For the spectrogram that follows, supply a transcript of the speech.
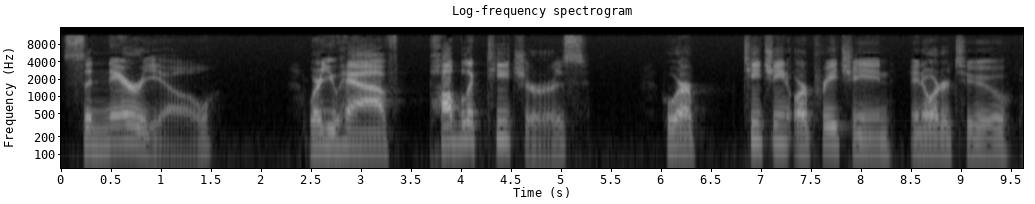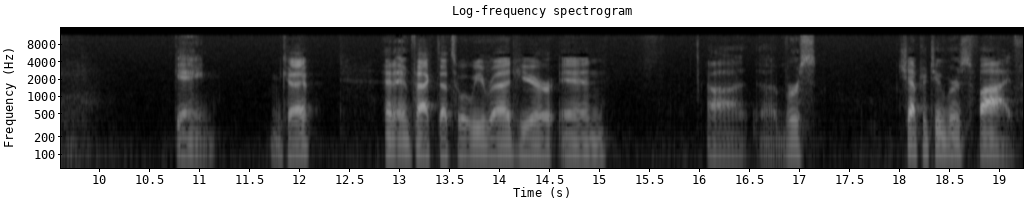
scenario where you have public teachers who are teaching or preaching in order to gain. Okay? And in fact, that's what we read here in uh, uh, verse, chapter 2, verse 5.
